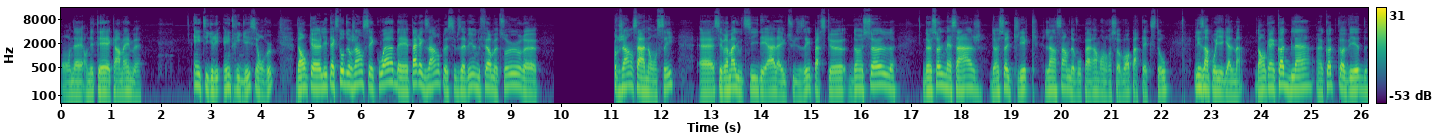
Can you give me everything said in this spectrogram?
on, était quand même intrigué, si on veut. Donc, les textos d'urgence, c'est quoi? Ben, par exemple, si vous avez une fermeture urgence à annoncer, euh, c'est vraiment l'outil idéal à utiliser parce que d'un seul, d'un seul message, d'un seul clic, l'ensemble de vos parents vont le recevoir par texto, les employés également. Donc un code blanc, un code COVID,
